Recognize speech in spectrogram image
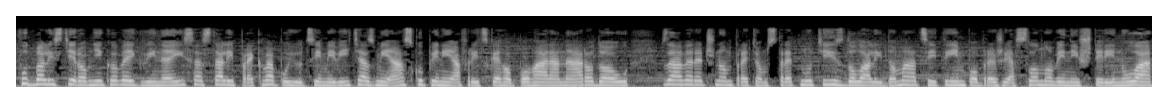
Futbalisti rovníkovej Gvinei sa stali prekvapujúcimi víťazmi A skupiny Afrického pohára národov. V záverečnom treťom stretnutí zdolali domáci tým pobrežia Slonoviny 4-0.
